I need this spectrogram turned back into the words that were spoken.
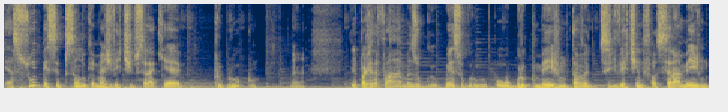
é a sua percepção do que é mais divertido. Será que é para o grupo? Né? Ele pode até falar, ah, mas eu conheço o grupo, ou o grupo mesmo estava se divertindo. Fala, será mesmo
